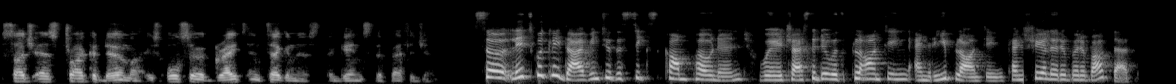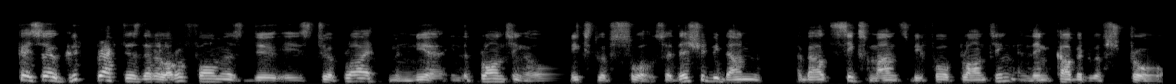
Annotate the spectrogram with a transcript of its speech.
such as trichoderma is also a great antagonist against the pathogen. So let's quickly dive into the sixth component, which has to do with planting and replanting. Can you share a little bit about that? Okay, so good practice that a lot of farmers do is to apply manure in the planting hole mixed with soil. So this should be done about six months before planting and then covered with straw.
